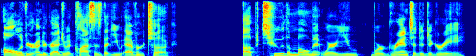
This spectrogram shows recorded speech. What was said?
All of your undergraduate classes that you ever took up to the moment where you were granted a degree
